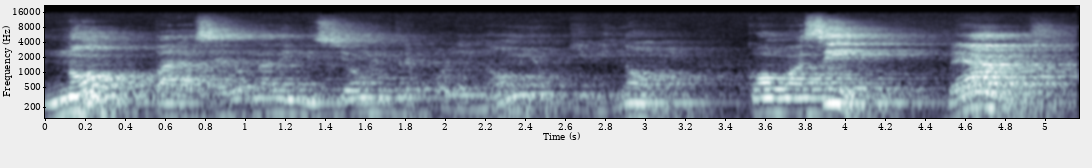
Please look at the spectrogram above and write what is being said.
no para hacer una división entre polinomio y binomio. ¿Cómo así? Veamos.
